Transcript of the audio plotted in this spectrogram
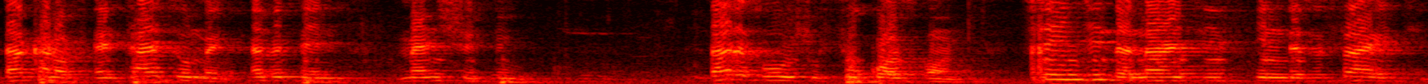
that kind of entitlement, everything men should do. That is what we should focus on, changing the narrative in the society.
